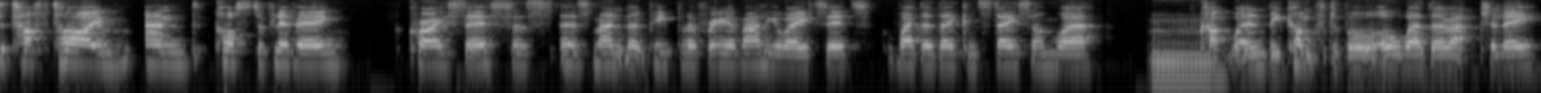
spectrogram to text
a tough time, and cost of living crisis has has meant that people have reevaluated whether they can stay somewhere mm. and be comfortable, or whether actually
